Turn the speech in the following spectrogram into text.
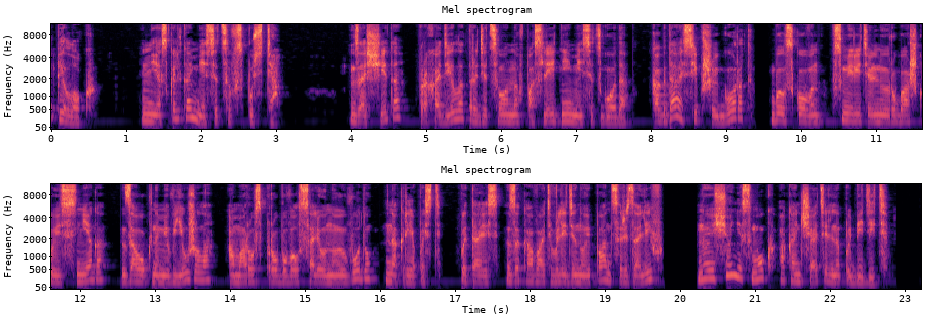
Эпилог. Несколько месяцев спустя. Защита проходила традиционно в последний месяц года, когда осипший город был скован в смирительную рубашку из снега, за окнами вьюжило, а мороз пробовал соленую воду на крепость, пытаясь заковать в ледяной панцирь залив, но еще не смог окончательно победить.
